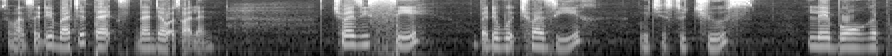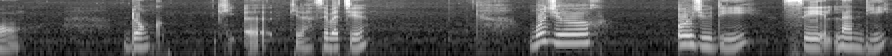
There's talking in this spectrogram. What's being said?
so maksud dia baca teks dan jawab soalan. Choisissez pada word choisir which is to choose les bons réponses donc uh, okay lah, saya baca. Bonjour. Aujourd'hui c'est lundi.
